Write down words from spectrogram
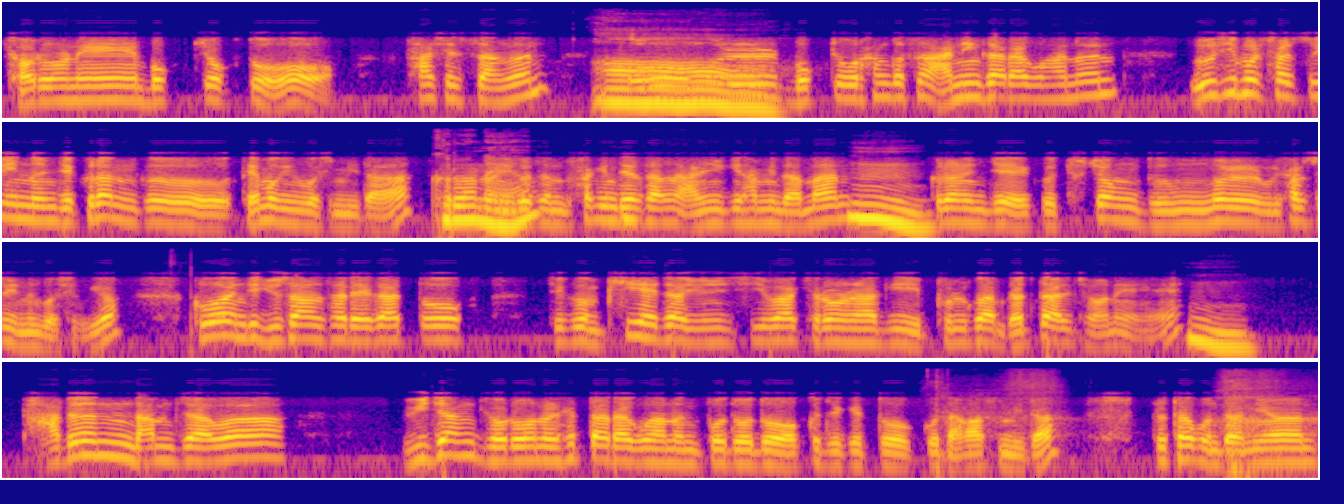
결혼의 목적도 사실상은 어. 보험을 목적으로 한 것은 아닌가라고 하는 의심을 살 수 있는 이제 그런 그 대목인 것입니다. 그러네요. 이것은 확인된 사항은 아니긴 합니다만 음. 그런 이제 그 추정 등을 할 수 있는 것이고요. 그와 이제 유사한 사례가 또 지금 피해자 윤 씨와 결혼하기 불과 몇 달 전에 음. 다른 남자와 위장 결혼을 했다라고 하는 보도도 엊그저께 또 나왔습니다. 그렇다고 본다면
